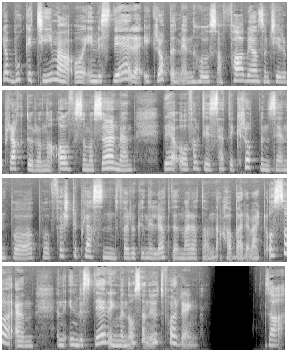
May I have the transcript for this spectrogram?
ja, booke timer og investere i kroppen min hos Fabian som kiropraktor og Alf som massøren min, det å faktisk sette kroppen sin på, på førsteplassen for å kunne løpe den maratonen, har bare vært også en, en investering, men også en utfordring. Så jeg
